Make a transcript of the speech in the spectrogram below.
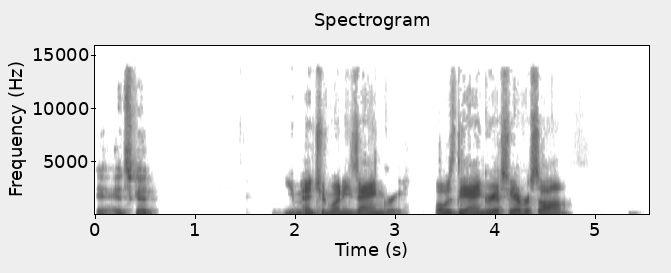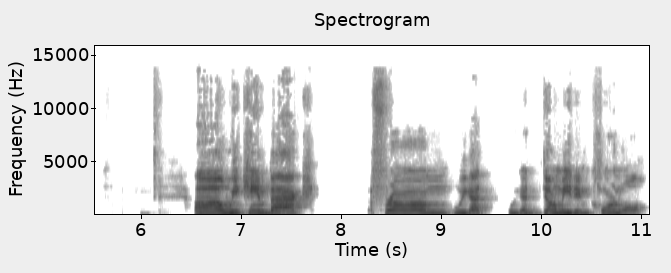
it, it's good. You mentioned when he's angry. What was the angriest you ever saw him? Uh, we came back from we got we got dummied in Cornwall.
